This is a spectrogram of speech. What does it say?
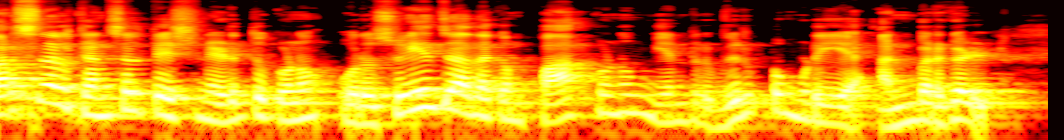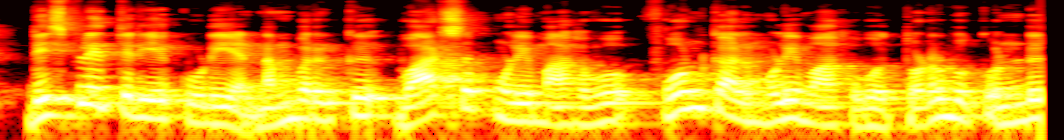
பர்சனல் கன்சல்டேஷன் எடுத்துக்கணும் ஒரு சுயஜாதகம் பார்க்கணும் என்று விருப்பமுடைய அன்பர்கள் டிஸ்ப்ளே தெரியக்கூடிய நம்பருக்கு வாட்ஸ்அப் மூலியமாகவோ ஃபோன் கால் மூலியமாகவோ தொடர்பு கொண்டு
